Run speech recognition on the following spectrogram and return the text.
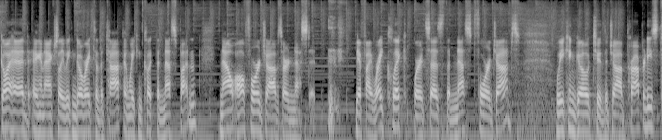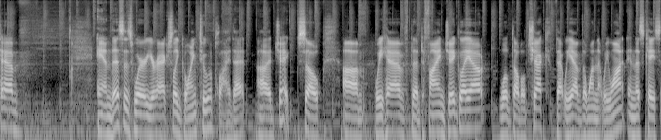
go ahead and actually we can go right to the top and we can click the nest button. Now all four jobs are nested. If I right click where it says the nest for jobs, we can go to the job properties tab And this is where you're actually going to apply that uh, jig. So um, we have the defined jig layout. We'll double check that we have the one that we want. In this case,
